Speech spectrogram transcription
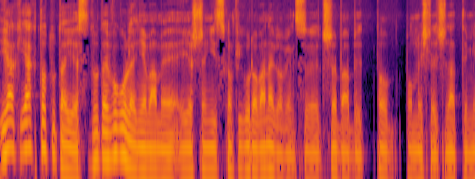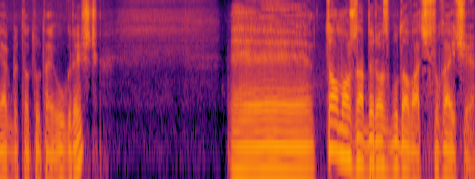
jak, jak to tutaj jest? Tutaj w ogóle nie mamy jeszcze nic skonfigurowanego, więc e, trzeba by po, pomyśleć nad tym, jakby to tutaj ugryźć. Yy, to można by rozbudować, słuchajcie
